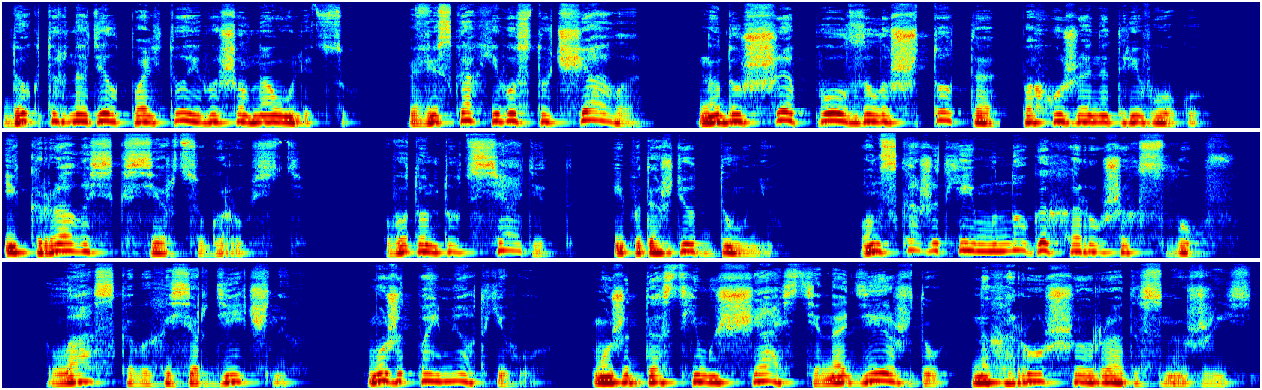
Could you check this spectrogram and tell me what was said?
Доктор надел пальто и вышел на улицу. В висках его стучало, на душе ползало что-то, похожее на тревогу, и кралась к сердцу грусть. Вот он тут сядет и подождет Дуню. Он скажет ей много хороших слов, ласковых и сердечных, может, поймет его, может, даст ему счастье, надежду на хорошую радостную жизнь.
